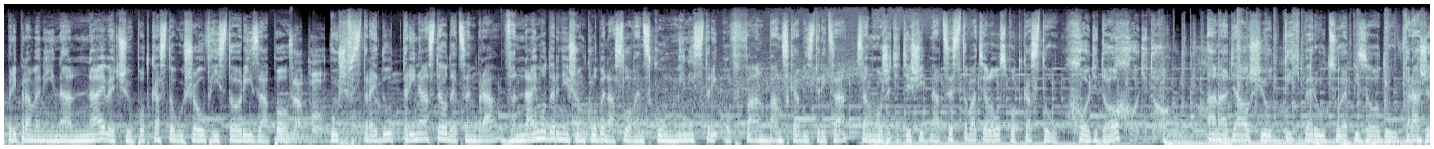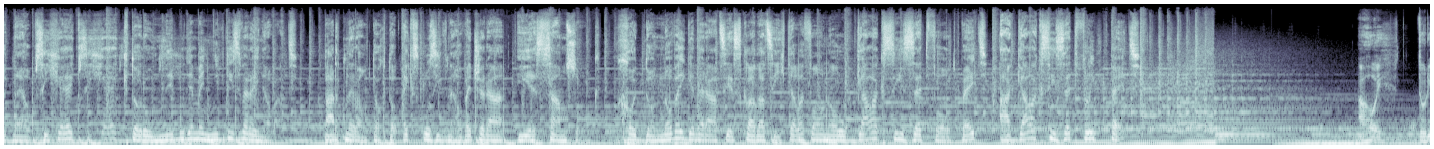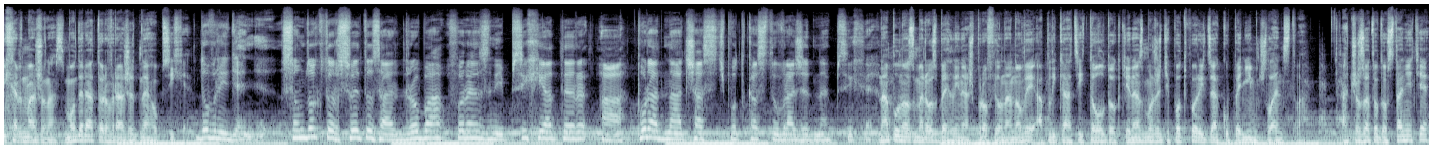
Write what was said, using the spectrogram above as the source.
pripravení na najväčšiu podcastovú show v histórii ZAPO? ZAPO. Už v stredu 13. decembra v najmodernejšom klube na Slovensku Ministry of Fun Banská Bystrica sa môžete tešiť na cestovateľov z podcastu Choď do, Choď do a na ďalšiu dýchberúcu epizódu Vražedného psyché, psyché, ktorú nebudeme nikdy zverejňovať. Partnerom tohto exkluzívneho večera je Samsung. Choď do novej generácie skladacích telefónov Galaxy Z Fold 5 a Galaxy Z Flip 5. Ahoj, tu Richard Mažonas, moderátor Vražedného psyche. Dobrý deň, som doktor Svetozár Droba, forenzný psychiatr a poradná časť podcastu Vražedné psyche. Naplno sme rozbehli náš profil na novej aplikácii Toldo, kde nás môžete podporiť zakúpením členstva. A čo za to dostanete?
